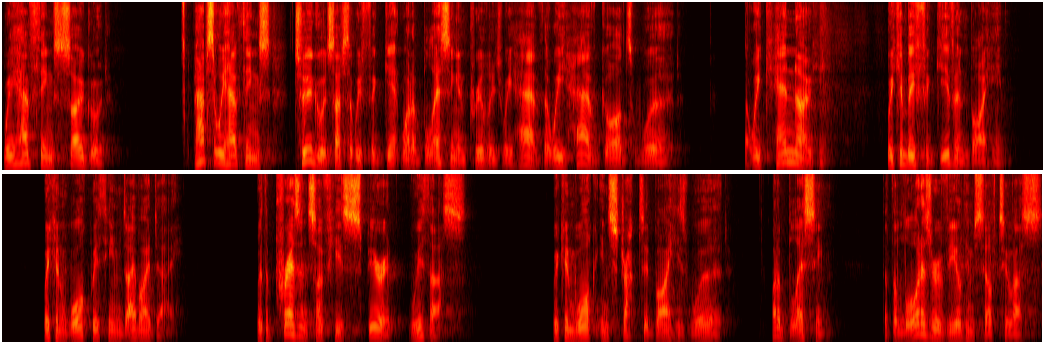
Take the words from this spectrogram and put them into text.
We have things so good. Perhaps that we have things too good, such that we forget what a blessing and privilege we have, that we have God's Word, that we can know Him, we can be forgiven by Him, we can walk with Him day by day, with the presence of His Spirit with us we can walk instructed by His word. What a blessing that the Lord has revealed Himself to us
